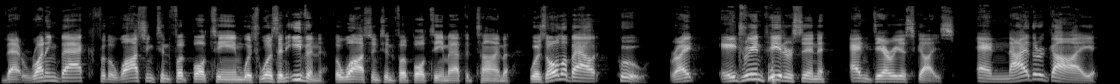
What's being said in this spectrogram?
that running back for the Washington football team, which wasn't even the Washington football team at the time, was all about who, right? Adrian Peterson and Derrius Guice. And neither guy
